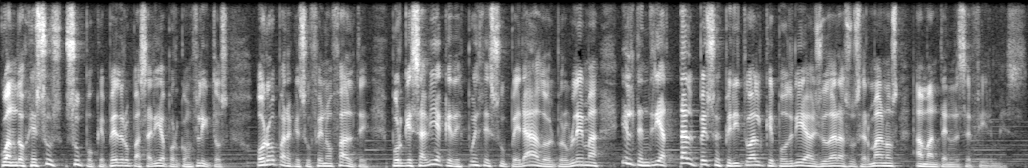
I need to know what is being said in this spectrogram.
Cuando Jesús supo que Pedro pasaría por conflictos, oró para que su fe no falte, porque sabía que después de superado el problema, él tendría tal peso espiritual que podría ayudar a sus hermanos a mantenerse firmes.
